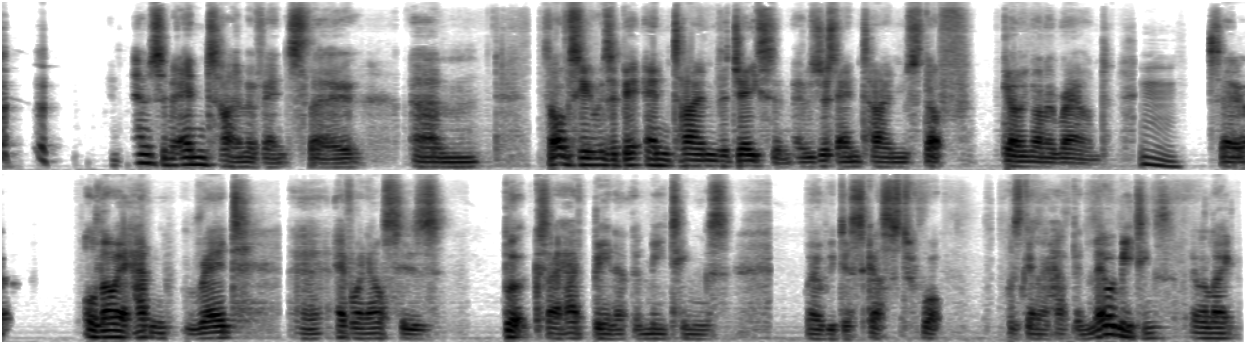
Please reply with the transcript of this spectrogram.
In terms of end time events, though, um, so obviously it was a bit end times adjacent. It was just end time stuff going on around. Mm, So, although I hadn't read uh, everyone else's books, I had been at the meetings where we discussed what was going to happen. There were meetings. They were like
